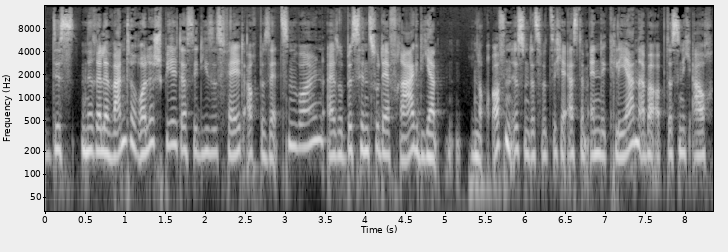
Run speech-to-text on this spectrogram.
das eine relevante Rolle spielt, dass sie dieses Feld auch besetzen wollen. Also bis hin zu der Frage, die ja noch offen ist und das wird sich ja erst am Ende klären, aber ob das nicht auch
